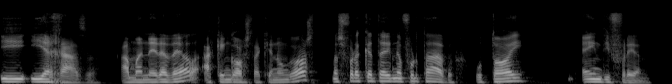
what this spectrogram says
e, e arrasa. À maneira dela, há quem gosta, há quem não gosta, mas se for a Catarina Furtado, o Toy é indiferente.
